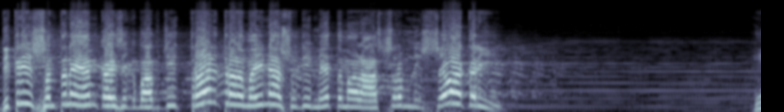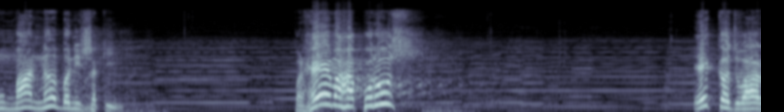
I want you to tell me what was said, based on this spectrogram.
દીકરી સંતને એમ કહે છે કે બાપજી, ત્રણ ત્રણ મહિના સુધી મેં તમારા આશ્રમની સેવા કરી. હું માં ન બની શકી. પણ હે મહાપુરુષ, એક જ વાર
